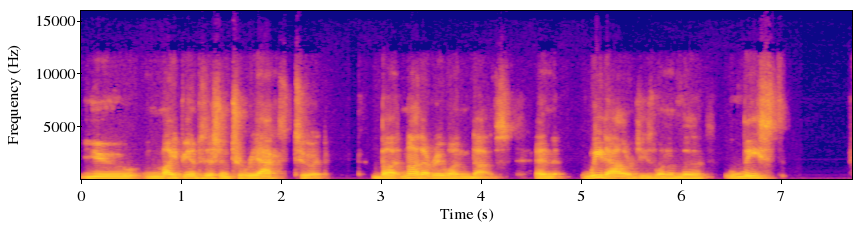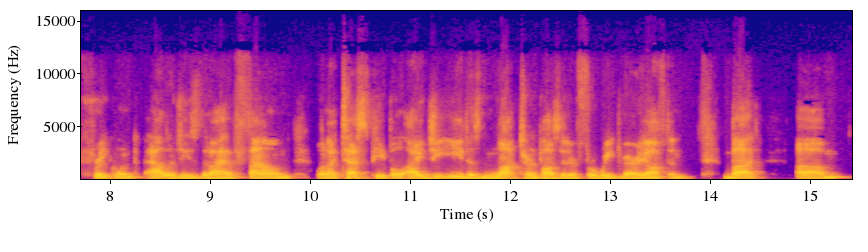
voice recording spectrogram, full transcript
you might be in a position to react to it, but not everyone does. And wheat allergy is one of the least frequent allergies that I have found when I test people. IgE does not turn positive for wheat very often, but um,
